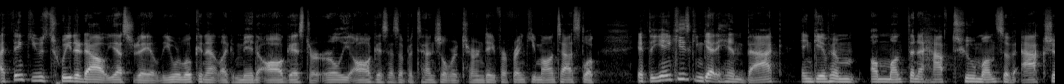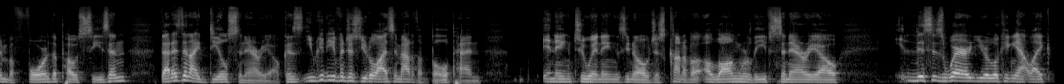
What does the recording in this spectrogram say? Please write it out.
I think you tweeted out yesterday you were looking at like mid August or early August as a potential return date for Frankie Montas. Look, if the Yankees can get him back and give him a month and a half, two months of action before the postseason, that is an ideal scenario because you could even just utilize him out of the bullpen, inning, two innings, you know, just kind of a, a long relief scenario. This is where you're looking at like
